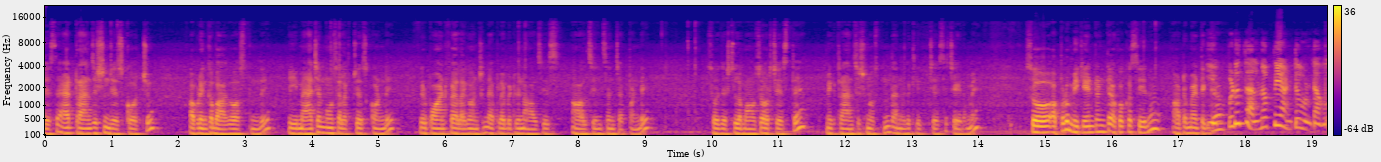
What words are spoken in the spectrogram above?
చేస్తే యాడ్ ట్రాన్సిషన్ చేసుకోవచ్చు. అప్పుడు ఇంకా బాగా వస్తుంది. ఈ మ్యాచ్ అండ్ మూవ్ సెలెక్ట్ చేసుకోండి. ఇక్కడ పాయింట్ ఫైవ్ అలాగే ఉంచండి. Apply between all scenes all scenes అని చెప్పండి. సో జస్ట్ ఇలా మౌస్ ఓవర్ చేస్తే మీకు ట్రాన్సిషన్ వస్తుంది. దాని మీద క్లిక్ చేసి చేయడమే. సో అప్పుడు మీకు ఏంటంటే ఒక్కొక్క సీన్ ఆటోమేటిక్గా ఎప్పుడు తలనొప్పి అంటూ ఉంటావు.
